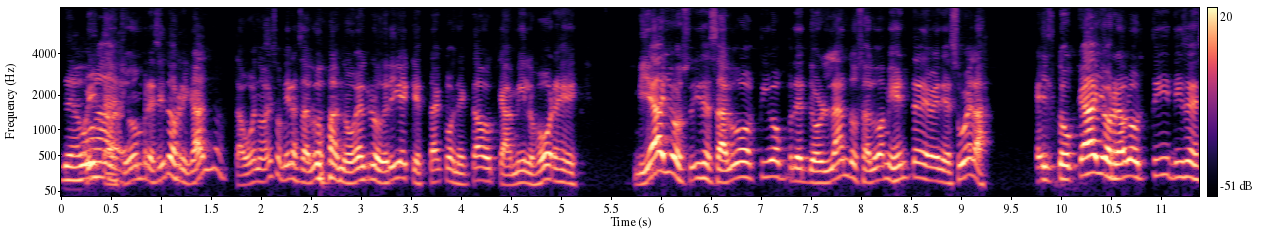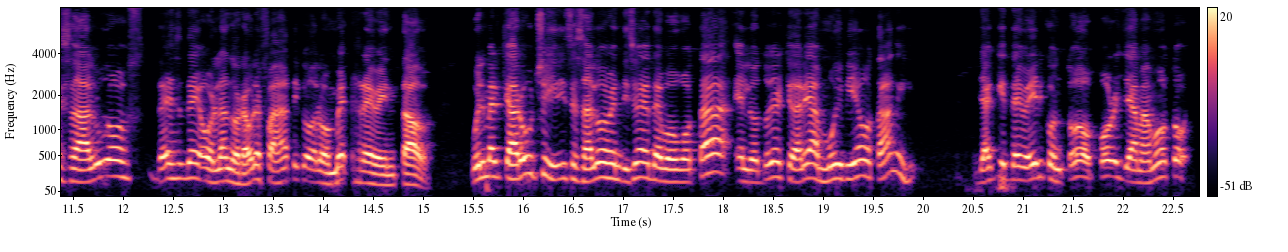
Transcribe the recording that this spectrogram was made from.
De una vez. hombrecito, Ricardo. Está bueno eso. Mira, saludos a Noel Rodríguez que está conectado. Camilo Jorge Viallos dice saludos activos desde Orlando. Saludos a mi gente de Venezuela. El tocayo Raúl Ortiz dice saludos desde Orlando. Raúl es fanático de los Mets reventados. Wilmer Carucci dice saludos, bendiciones de Bogotá. El Dodgers quedaría muy bien Otani. Yankee debe ir con todo por Yamamoto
